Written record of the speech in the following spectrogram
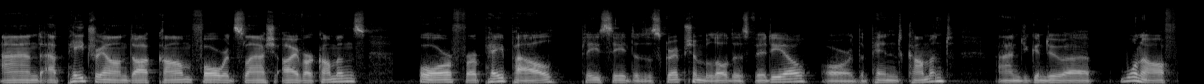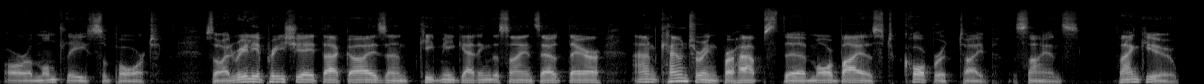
And at patreon.com forward slash Ivor Cummins or for PayPal, please see the description below this video or the pinned comment and you can do a one-off or a monthly support. So I'd really appreciate that guys and keep me getting the science out there and countering perhaps the more biased corporate type science. Thank you.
